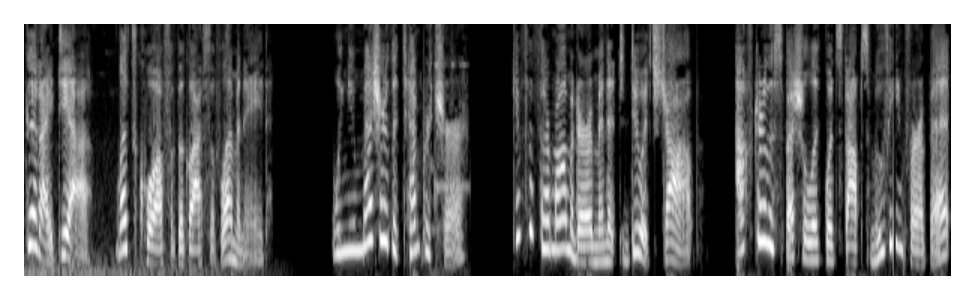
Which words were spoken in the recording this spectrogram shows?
Good idea. Let's cool off with a glass of lemonade. When you measure the temperature, give the thermometer a minute to do its job. After the special liquid stops moving for a bit,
